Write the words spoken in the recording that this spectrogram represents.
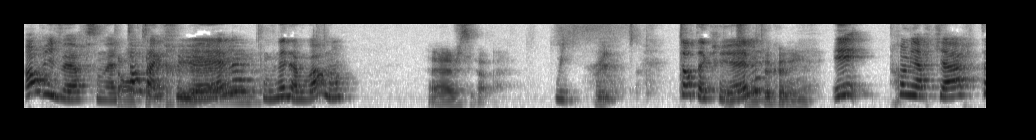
En reverse, on a Tentacruel. Qu'on venait d'avoir, non? Euh, je sais pas. C'est Tentacruel. un peu commune. Et première carte,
